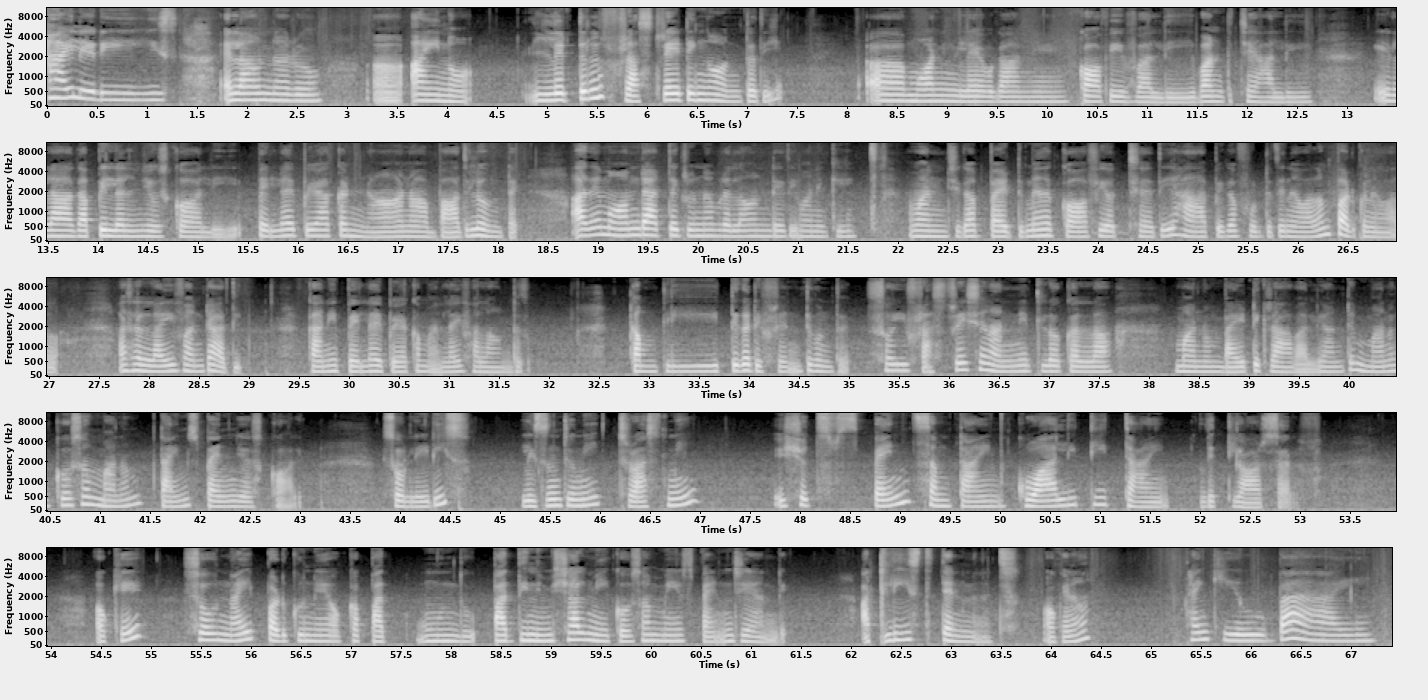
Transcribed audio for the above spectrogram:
Hi ladies ఎలా ఉన్నారు? ఐనో little ఫ్రస్ట్రేటింగ్గా ఉంటుంది. మార్నింగ్ లేవగానే కాఫీ ఇవ్వాలి వంట చేయాలి ఇలాగా పిల్లల్ని చూసుకోవాలి. పెళ్ళి అయిపోయాక నానా బాధలు ఉంటాయి. అదే మామ్ డాడ్ దగ్గర ఉన్నప్పుడు ఎలా ఉండేది మనకి? మంచిగా బెడ్ మీద కాఫీ వచ్చేది హ్యాపీగా ఫుడ్ తినేవాళ్ళం పడుకునేవాళ్ళం. అసలు లైఫ్ అంటే అది. కానీ పెళ్ళి అయిపోయాక మన లైఫ్ అలా ఉండదు. కంప్లీట్గా డిఫరెంట్గా ఉంటుంది. సో ఈ ఫ్రస్ట్రేషన్ అన్నిటిలో కల్లా మనం బయటికి రావాలి అంటే మన కోసం మనం టైం స్పెండ్ చేసుకోవాలి. So ladies listen to me trust me. You should spend some time quality time with yourself. Okay? So night పడుకునే ఒక పద్ ముందు పది నిమిషాలు మీకోసం మీరు స్పెండ్ చేయండి. At least ten minutes. ఓకేనా? Thank you. బాయ్.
